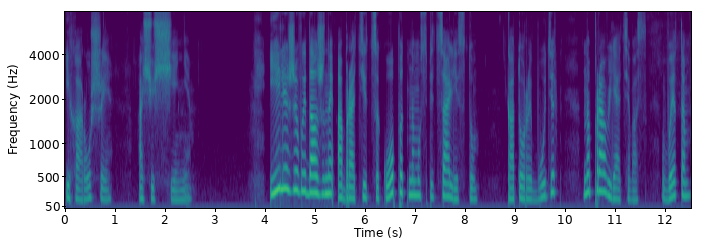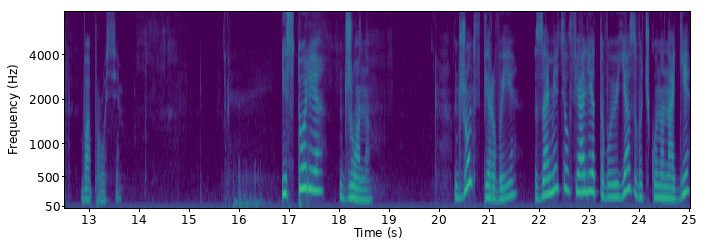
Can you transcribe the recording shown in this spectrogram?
и хорошие ощущения. Или же вы должны обратиться к опытному специалисту, который будет направлять вас в этом вопросе. История Джона. Джон впервые заметил фиолетовую язвочку на ноге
